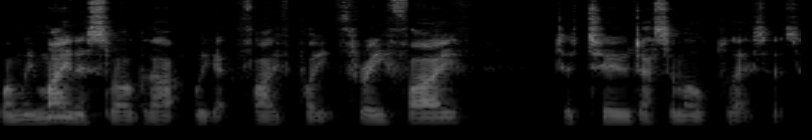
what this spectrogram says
When we minus log that, we get 5.35 to two decimal places.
